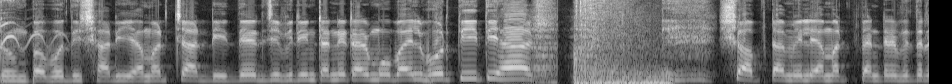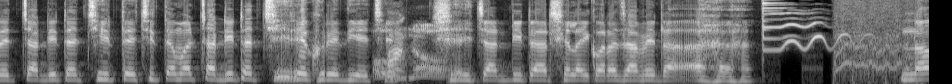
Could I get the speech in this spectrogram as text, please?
টুম্পা বদি শাড়ি আমার চারটি দেড় জিবির ইন্টারনেট আর মোবাইল ভর্তি ইতিহাস। সবটা মিলে আমার প্যান্টের ভিতরে চাড্ডিটা ছিঁড়তে ছিঁড়তে আমার চাড্ডিটা ছিঁড়ে ঘুরে দিয়েছে। সেই চাড্ডিটা আর সেলাই করা যাবে না। না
